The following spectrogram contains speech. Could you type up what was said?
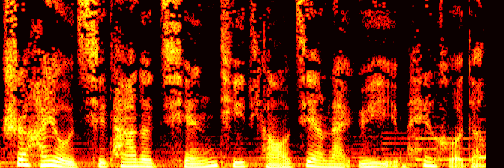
是还有其他的前提条件来予以配合的。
